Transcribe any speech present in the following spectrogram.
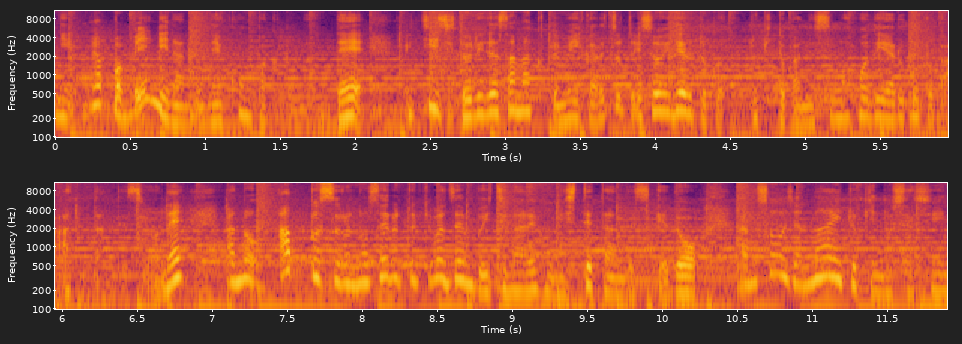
にやっぱ便利なんでねコンパクトなんでいちいち取り出さなくてもいいからちょっと急いでる時とかねスマホでやることがあったですよね。あのアップする載せる時は全部一眼レフにしてたんですけどあのそうじゃない時の写真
